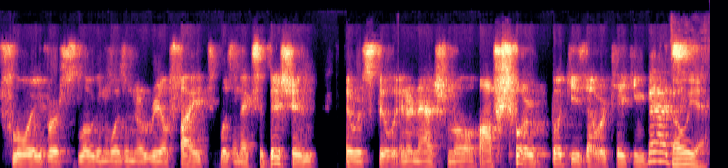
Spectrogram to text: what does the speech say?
Floyd versus Logan wasn't a real fight, was an exhibition, there was still international offshore bookies that were taking bets. Oh yeah.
